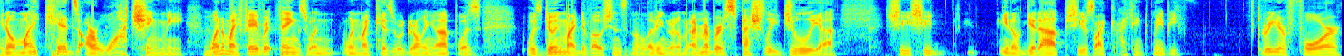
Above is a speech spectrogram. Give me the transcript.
you know, my kids are watching me. Mm-hmm. One of my favorite things when when my kids were growing up was was doing my devotions in the living room. And I remember especially Julia, she she'd you know get up. She was like I think maybe three or four,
